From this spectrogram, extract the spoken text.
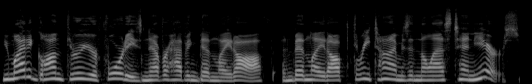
You might have gone through your 40s never having been laid off and been laid off three times in the last 10 years.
